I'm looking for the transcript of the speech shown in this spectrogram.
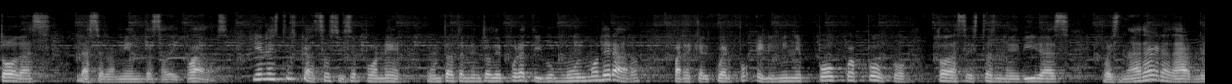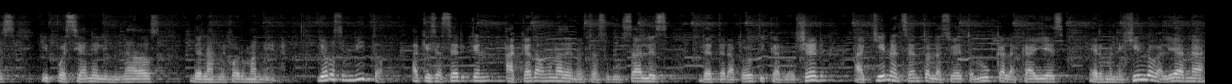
todas las herramientas adecuadas. Y en estos casos sí se pone un tratamiento depurativo muy moderado para que el cuerpo elimine poco a poco todas estas medidas pues nada agradables y pues sean eliminados de la mejor manera. Yo los invito a que se acerquen a cada una de nuestras sucursales de Terapéutica Rocher, aquí en el centro de la ciudad de Toluca, la calle es Hermenegildo Galeana,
